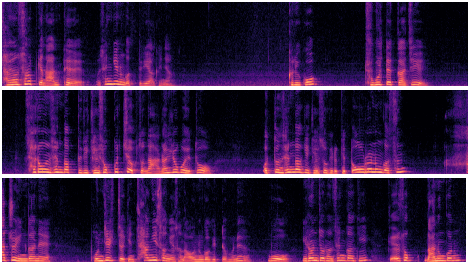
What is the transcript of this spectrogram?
자연스럽게 나한테 생기는 것들이야, 그냥. 그리고 죽을 때까지 새로운 생각들이 계속 끝이 없어. 나 안 하려고 해도 어떤 생각이 계속 이렇게 떠오르는 것은 아주 인간의 본질적인 창의성에서 나오는 거기 때문에 뭐 이런저런 생각이 계속 나는 거는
